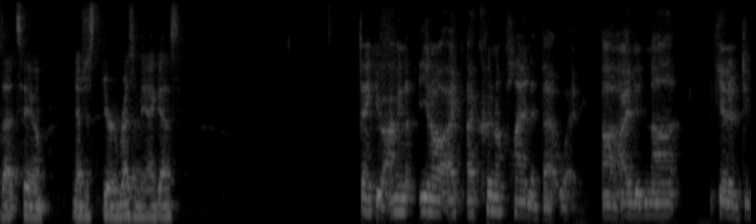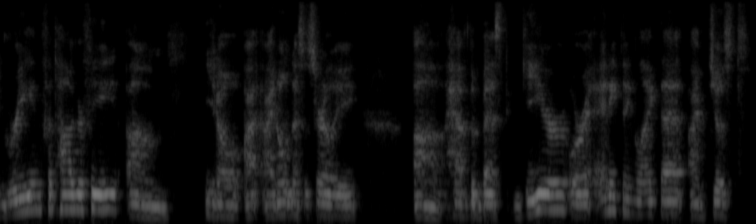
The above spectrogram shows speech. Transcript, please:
that too. You know, just your resume, I guess. Thank you. I mean, you know, I, I couldn't have planned it that way. Uh, I did not get a degree in photography. Um, you know, I, I don't necessarily uh, have the best gear or anything like that. I'm just,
